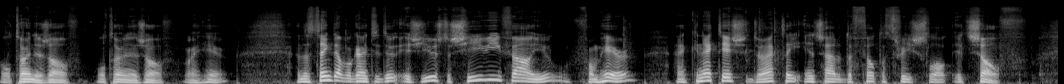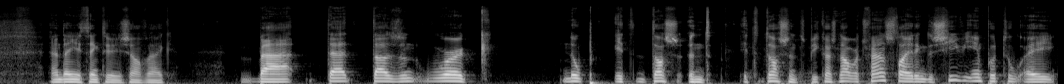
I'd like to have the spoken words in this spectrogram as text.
We'll turn this off. We'll turn this off right here. And the thing that we're going to do is use the CV value from here and connect this directly inside of the filter 3 slot itself. And then you think to yourself like, but that doesn't work. Nope, it doesn't. It doesn't because now we're translating the CV input to a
